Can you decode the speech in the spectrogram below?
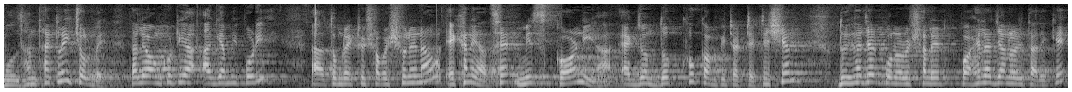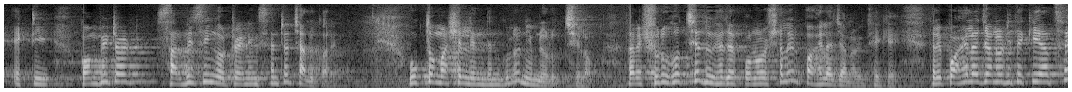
মূলধন থাকলেই চলবে। তাহলে অঙ্কটি আগে আমি পড়ি। তোমরা একটু সবাই শুনে নাও। এখানে আছে, মিস কর্নিয়া একজন দক্ষ কম্পিউটার টেকনিশিয়ান। দুই হাজার পনেরো সালের পহেলা জানুয়ারি তারিখে একটি কম্পিউটার সার্ভিসিং ও ট্রেনিং সেন্টার চালু করে। উক্ত মাসের লেনদেনগুলো নিম্নরূপ ছিল। তাহলে শুরু হচ্ছে দুই হাজার পনেরো সালের পহেলা জানুয়ারি থেকে। তাহলে পহেলা জানুয়ারিতে কি আছে?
